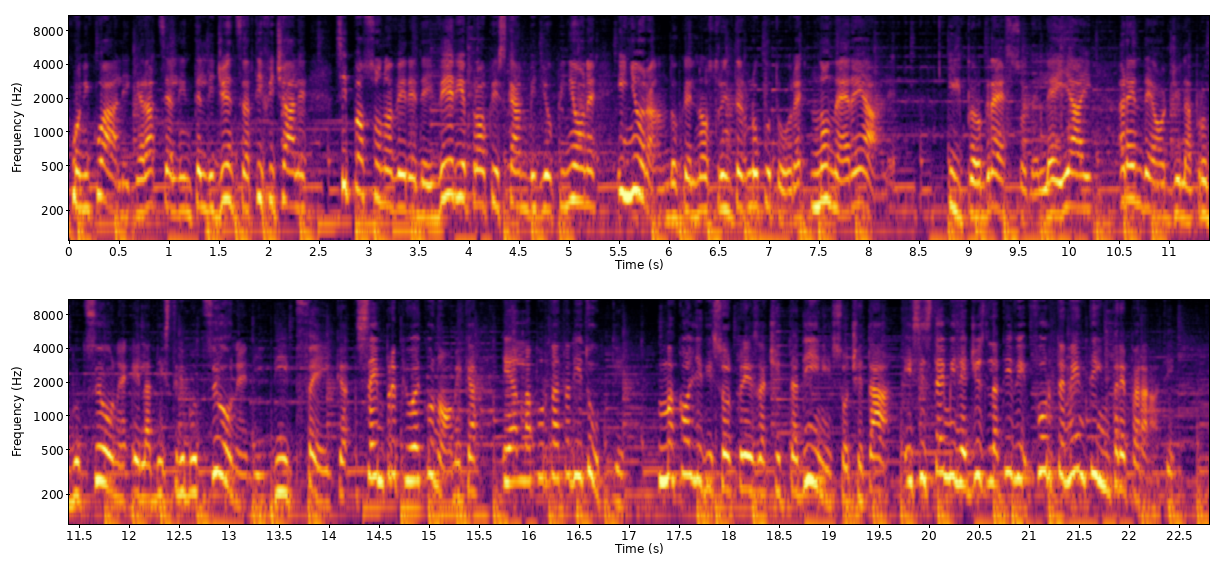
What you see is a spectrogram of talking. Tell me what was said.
con i quali, grazie all'intelligenza artificiale, si possono avere dei veri e propri scambi di opinione ignorando che il nostro interlocutore non è reale. Il progresso dell'AI rende oggi la produzione e la distribuzione di deepfake sempre più economica e alla portata di tutti, ma coglie di sorpresa cittadini, società e sistemi legislativi fortemente impreparati.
